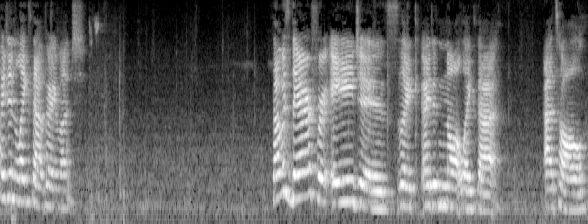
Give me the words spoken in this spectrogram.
I didn't like that very much. That was there for ages. Like, I did not like that at all.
